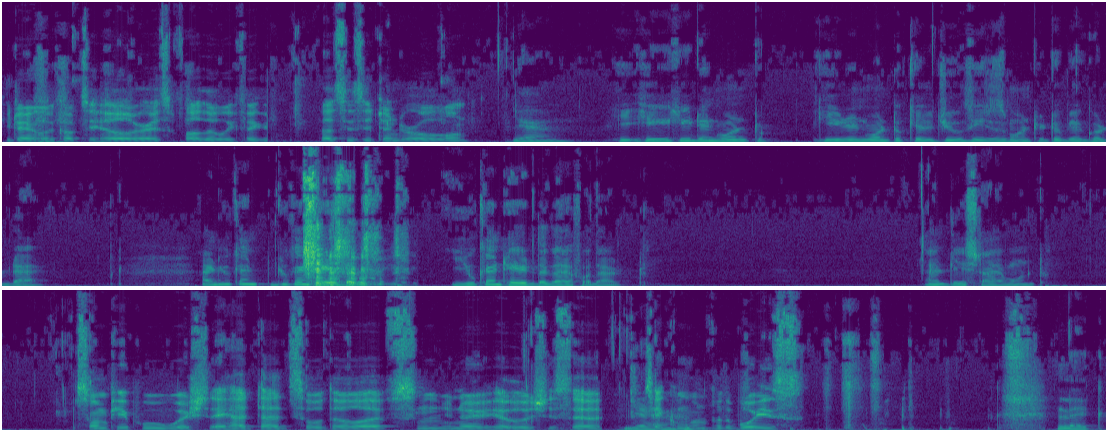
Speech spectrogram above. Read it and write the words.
Who don't look up to Hitler as a fatherly figure. That's his agenda all along. Yeah. He he he didn't want to he didn't want to kill Jews, he just wanted to be a good dad. And you can you can hate the you can't hate the guy for that. At least I won't. Some people wish they had dads all their lives, and you know, Hitler's just there Yeah. taking one for the boys. like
